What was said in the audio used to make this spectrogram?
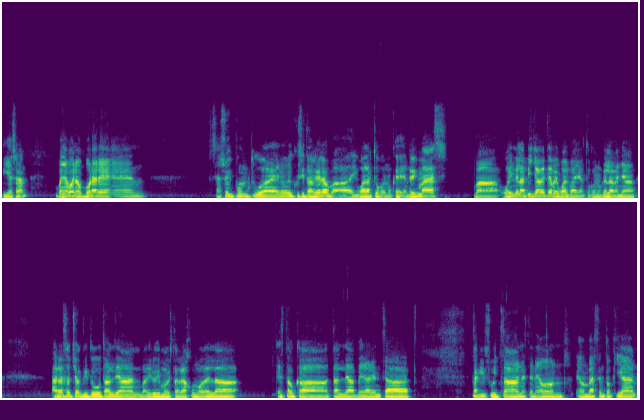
esan. Baina, bueno, boraren sasoi puntua edo ikusita gero, ba, igual hartuko nuke. Enrik Mas, ba, oin dela bete, ba, igual, bai, hartuko nukela, baina arrazotxoak ditu taldean, badirudi movistarra jungo dela, ez dauka taldea beraren txat, Zaki, Suitzan, ez den egon, egon behar zen tokian,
